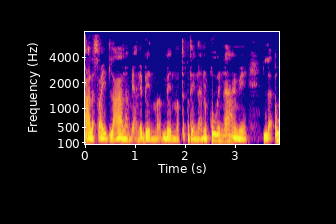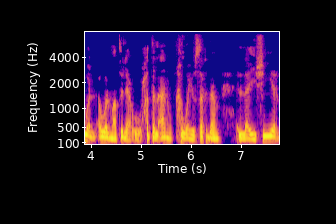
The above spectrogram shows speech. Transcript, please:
على صعيد العالم يعني بين بين منطقتين. لأن القوة الناعمه اول أول ما طلع وحتى الآن هو يستخدم ليشير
